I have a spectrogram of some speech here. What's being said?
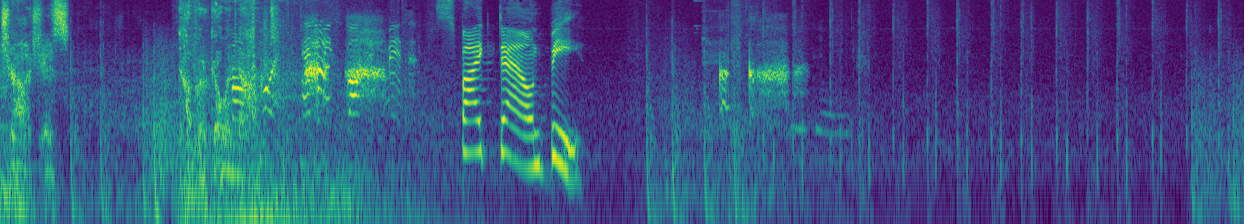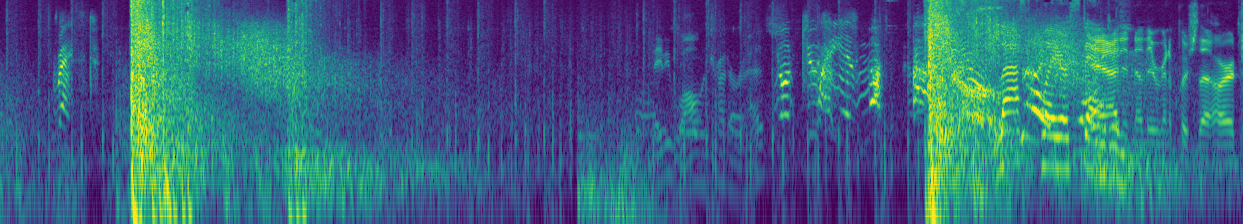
charges. Cover going out. Spike down, B. Last player standing. Yeah, I didn't know they were gonna push that hard.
